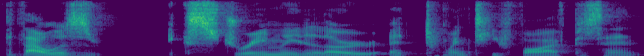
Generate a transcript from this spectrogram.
but that was extremely low at twenty five percent,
